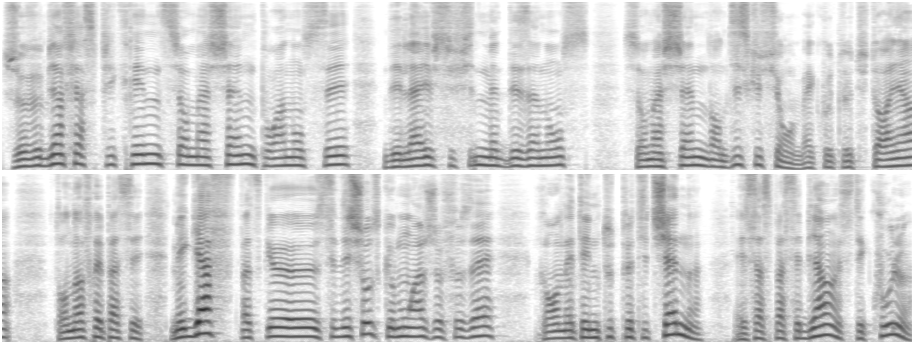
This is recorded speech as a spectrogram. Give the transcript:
Je veux bien faire speakerine sur ma chaîne pour annoncer des lives. Suffit de mettre des annonces sur ma chaîne dans discussion. Bah écoute, le tutoriel, ton offre est passée. Mais gaffe, parce que c'est des choses que moi je faisais quand on était une toute petite chaîne et ça se passait bien, c'était cool.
